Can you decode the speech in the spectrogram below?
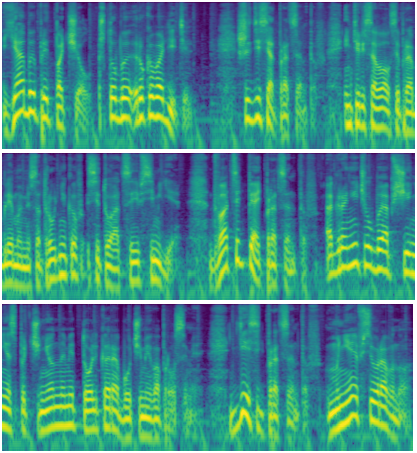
Я бы предпочел, чтобы руководитель 60% интересовался проблемами сотрудников, ситуацией в семье. 25% ограничил бы общение с подчиненными только рабочими вопросами. 10% мне все равно.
